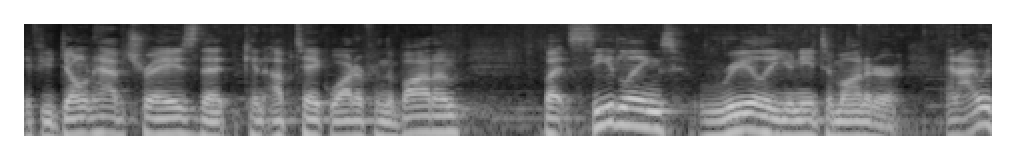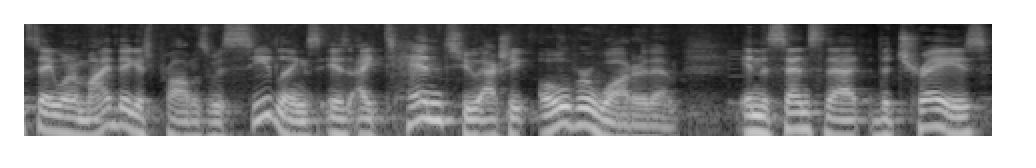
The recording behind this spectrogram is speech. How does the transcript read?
If you don't have trays that can uptake water from the bottom, but seedlings really you need to monitor. And I would say one of my biggest problems with seedlings is I tend to actually overwater them in the sense that the trays,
